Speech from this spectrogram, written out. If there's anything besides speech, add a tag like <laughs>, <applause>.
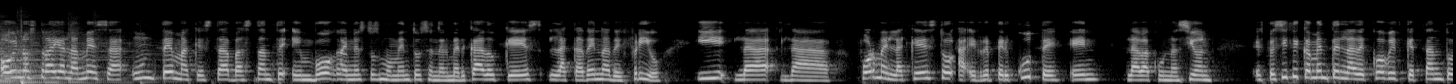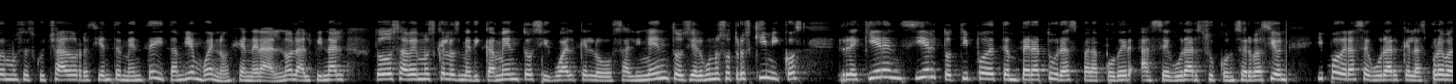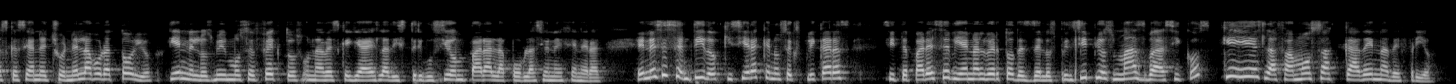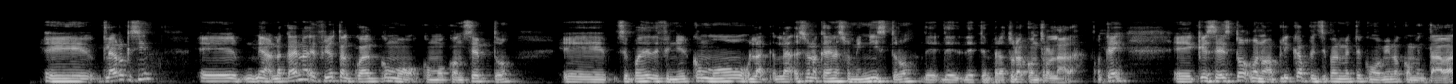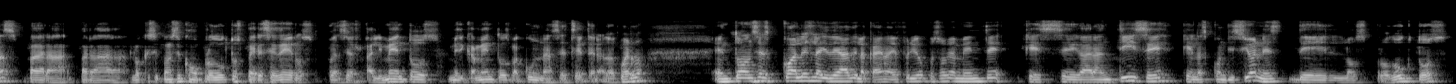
Hoy nos trae a la mesa un tema que está bastante en boga en estos momentos en el mercado, que es la cadena de frío y la, la forma en la que esto ah, repercute en la vacunación específicamente en la de COVID que tanto hemos escuchado recientemente y también, bueno, en general, ¿no? Al final todos sabemos que los medicamentos, igual que los alimentos y algunos otros químicos, requieren cierto tipo de temperaturas para poder asegurar su conservación y poder asegurar que las pruebas que se han hecho en el laboratorio tienen los mismos efectos una vez que ya es la distribución para la población en general. En ese sentido, quisiera que nos explicaras si te parece bien, Alberto, desde los principios más básicos, ¿qué es la famosa cadena de frío? Eh, claro que sí. Eh, mira, la cadena de frío tal cual como, como concepto eh, se puede definir como es una cadena de suministro de, temperatura controlada, ¿ok? ¿Qué es esto? Bueno, aplica principalmente, como bien lo comentabas, para, para lo que se conoce como productos perecederos. Pueden ser alimentos, medicamentos, vacunas, etcétera, ¿de acuerdo? Entonces, ¿cuál es la idea de la cadena de frío? Pues obviamente que se garantice que las condiciones de los productos,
